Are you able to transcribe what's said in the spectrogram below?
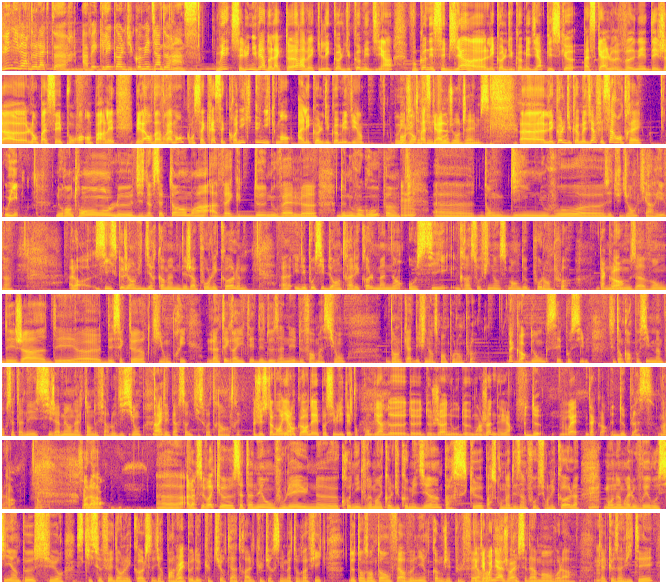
L'univers de l'acteur avec l'école du comédien de Reims. Oui, c'est l'univers de l'acteur avec l'école du comédien. Vous connaissez bien euh, l'école du comédien puisque Pascal venait déjà euh, l'an passé pour en parler. Mais là, on va vraiment consacrer cette chronique uniquement à l'école du comédien. Oui, Bonjour. Pascal. Bonjour James. Euh, l'école du comédien fait sa rentrée. Oui, nous rentrons le 19 septembre avec deux, nouvelles, euh, deux nouveaux groupes, Mhm. euh, donc dix nouveaux euh, étudiants qui arrivent. Alors, si ce que j'ai envie de dire quand même déjà pour l'école, euh, il est possible de rentrer à l'école maintenant aussi grâce au financement de Pôle Emploi. D'accord. Nous avons déjà des, des secteurs qui ont pris l'intégralité des deux années de formation dans le cadre des financements Pôle Emploi. D'accord. Donc c'est possible. C'est encore possible même pour cette année si jamais on a le temps de faire l'audition Ouais. des personnes qui souhaiteraient entrer. Justement, il y a Ouais. encore des possibilités pour combien de, de- de jeunes ou de moins jeunes d'ailleurs? Deux, Ouais, d'accord. deux places. Voilà. D'accord. Donc, Voilà. Euh, alors c'est vrai que cette année on voulait une euh, chronique vraiment école du comédien parce que parce qu'on a des infos sur l'école, Mm. mais on aimerait l'ouvrir aussi un peu sur ce qui se fait dans l'école, c'est-à-dire parler Ouais. un peu de culture théâtrale, culture cinématographique, de temps en temps faire venir comme j'ai pu le faire témoignages, ouais. précédemment, voilà, Mm. quelques invités,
